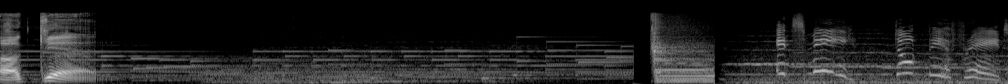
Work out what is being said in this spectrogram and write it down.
Again. It's me! Don't be afraid.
